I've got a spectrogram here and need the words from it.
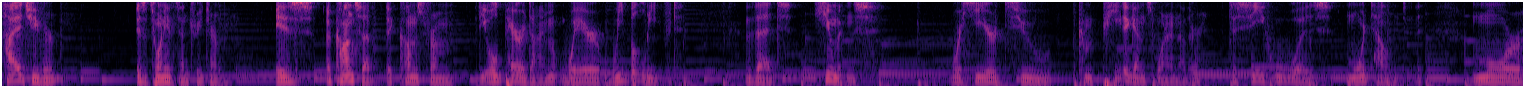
High achiever is a 20th century term, is a concept that comes from the old paradigm where we believed that humans were here to compete against one another to see who was more talented, more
